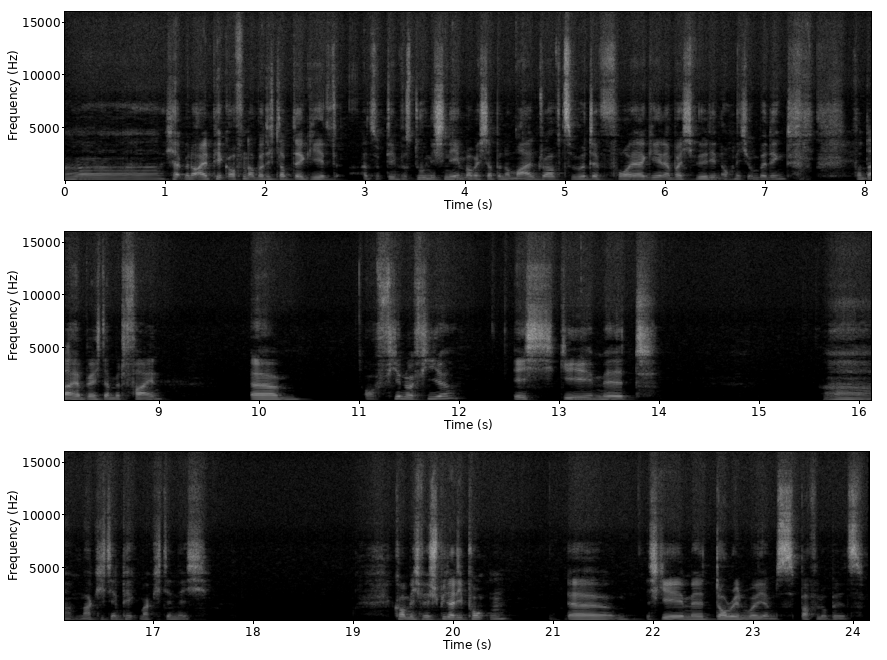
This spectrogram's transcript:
Äh, ich habe mir noch einen Pick offen, aber ich glaube, der geht, also den wirst du nicht nehmen, aber ich glaube, in normalen Drafts wird der vorher gehen, aber ich will den auch nicht unbedingt. Von daher wäre ich damit fein. Ähm, oh, 404. Ich gehe mit. Ah, mag ich den Pick, mag ich den nicht? Komm, ich will Spieler die punkten. Äh, ich gehe mit Dorian Williams, Buffalo Bills.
